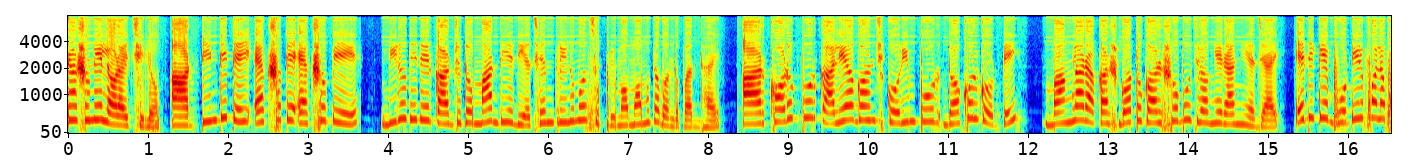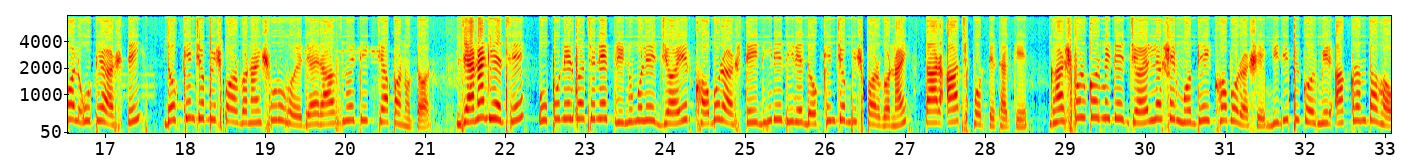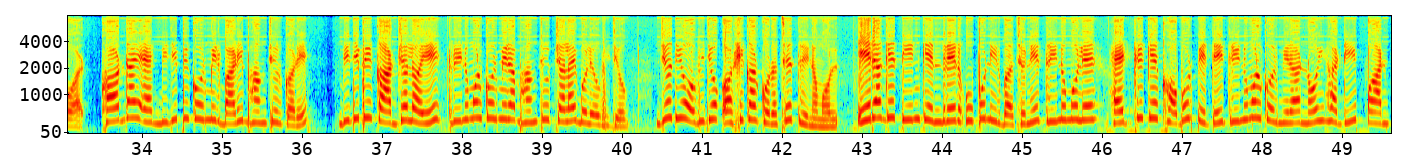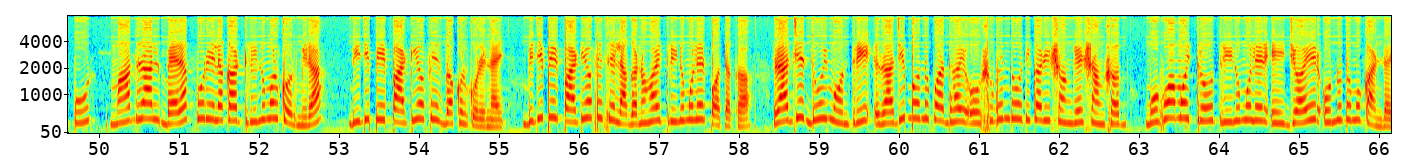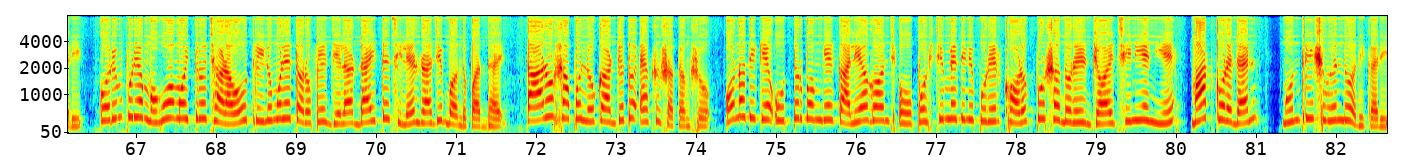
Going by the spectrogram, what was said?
আসনে লড়াই ছিল। আর তিনটিতেই একশোতে একশো পেয়ে বিরোধীদের কার্যত মাত দিয়ে দিয়েছেন তৃণমূল সুপ্রিমো মমতা বন্দ্যোপাধ্যায়। আর খড়গপুর, কালিয়াগঞ্জ, করিমপুর দখল করতেই বাংলার আকাশ গতকাল সবুজ রঙে রাঙিয়ে যায়। এদিকে ভোটের ফলাফল উঠে আসতেই দক্ষিণ চব্বিশ পরগনায় শুরু হয়ে যায় রাজনৈতিক চাপানোতর। জানা গিয়েছে, উপনির্বাচনে তৃণমূলের জয়ের খবর আসতেই ধীরে ধীরে দক্ষিণ চব্বিশ পরগনায় তার আজ পড়তে থাকে। ঘাসফুল কর্মীদের জয়োল্লাসের মধ্যেই খবর আসে বিজেপি কর্মীর আক্রান্ত হওয়ার। খড়দায় এক বিজেপি কর্মীর বাড়ি ভাঙচুর করে। বিজেপি কার্যালয়ে তৃণমূল কর্মীরা ভাঙচুর চালায় বলে অভিযোগ, যদিও অভিযোগ অস্বীকার করেছে তৃণমূল। এর আগে তিন কেন্দ্রের উপনির্বাচনে তৃণমূলের হ্যাট্রিকের খবর পেতেই তৃণমূল কর্মীরা নৈহাটি, পানপুর মাদরাল ব্যারাকপুর এলাকার তৃণমূল কর্মীরা বিজেপির পার্টি অফিস দখল করে নেয়। বিজেপির পার্টি অফিসে লাগানো হয় তৃণমূলের পতাকা। রাজ্যের দুই মন্ত্রী রাজীব বন্দ্যোপাধ্যায় ও শুভেন্দু অধিকারীর সঙ্গে সাংসদ মহুয়া মৈত্র তৃণমূলের এই জয়ের অন্যতম কাণ্ডারি। করিমপুরে মহুয়া মৈত্র ছাড়াও তৃণমূলের তরফে জেলার দায়িত্বে ছিলেন রাজীব বন্দ্যোপাধ্যায়। তারও সাফল্য কার্যত একশো শতাংশ। অন্যদিকে উত্তরবঙ্গের কালিয়াগঞ্জ ও পশ্চিম মেদিনীপুরের খড়গপুর সদরের জয় ছিনিয়ে নিয়ে মাত করে দেন মন্ত্রী শুভেন্দু অধিকারী।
